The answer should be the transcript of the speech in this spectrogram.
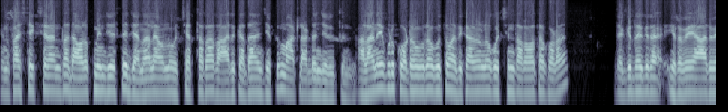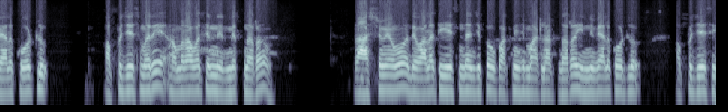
ఇన్ఫ్రాస్ట్రక్చర్ అంతా డెవలప్మెంట్ చేస్తే జనాలు ఏమైనా వచ్చేస్తారా? రారు కదా అని చెప్పి మాట్లాడడం జరుగుతుంది. అలానే ఇప్పుడు కూటమి ప్రభుత్వం అధికారంలోకి వచ్చిన తర్వాత కూడా దగ్గర దగ్గర ఇరవై ఆరు వేల కోట్లు అప్పు చేసి మరి అమరావతిని నిర్మిస్తున్నారు? రాష్ట్రం ఏమో దివాలా తీయేసిందని చెప్పి ఒక పక్క నుంచి మాట్లాడుతున్నారు. ఇన్ని వేల కోట్లు అప్పు చేసి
